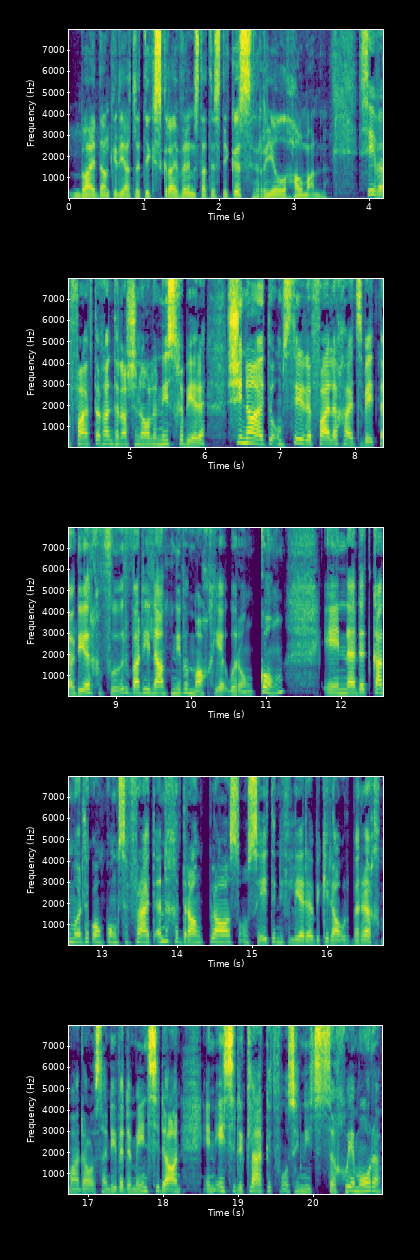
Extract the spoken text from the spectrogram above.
by dankie die atletiek skrywer en statistikus Real Houman. 57 internasionale nuusgebeure. China het 'n omstrede veiligheidswet nou deurgevoer wat die land nuwe mag gee oor Hong Kong en uh, dit kan moontlik Hong Kong se vryheid ingedrang plaas. Ons het in die verlede 'n bietjie daaroor berig, maar daar is 'n nuwe dimensie daaraan en Essie de Klerk het vir ons die nuus. Goeiemôre.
